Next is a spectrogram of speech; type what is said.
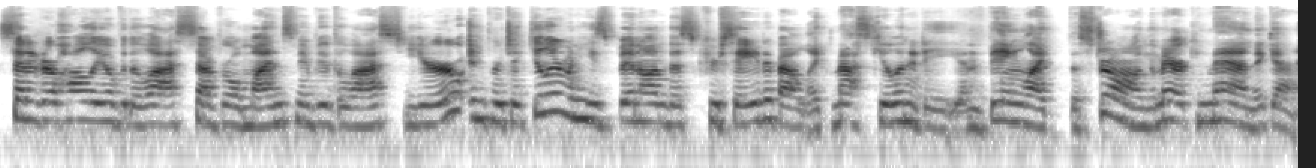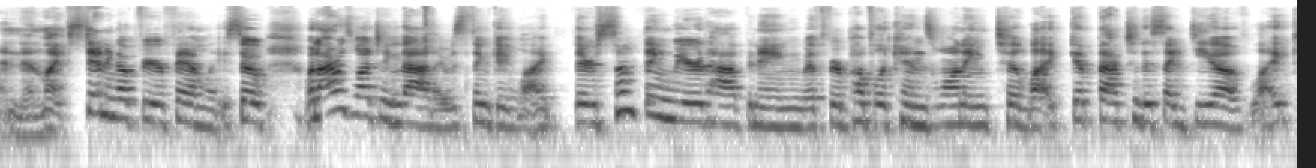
Senator Hawley over the last several months, maybe the last year in particular, when he's been on this crusade about like masculinity and being like the strong American man again and like standing up for your family. So when I was watching that, I was thinking like there's something weird happening with Republicans wanting to like get back to this idea of like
